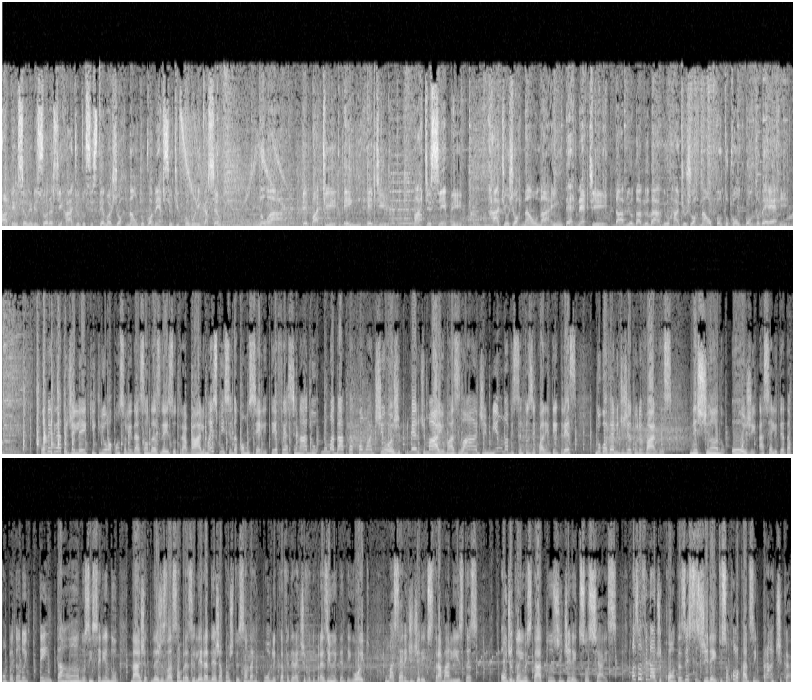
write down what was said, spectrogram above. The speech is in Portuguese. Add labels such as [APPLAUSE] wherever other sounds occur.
Atenção emissoras de rádio do Sistema Jornal do Comércio de Comunicação. No ar, debate em rede. Participe! Rádio Jornal na internet. www.radiojornal.com.br o decreto de lei que criou a consolidação das leis do trabalho, mais conhecida como CLT, foi assinado numa data como a de hoje, 1 de maio, mas lá de 1943, no governo de Getúlio Vargas. Neste ano, hoje, a CLT está completando 80 anos, inserindo na legislação brasileira, desde a Constituição da República Federativa do Brasil em 88, uma série de direitos trabalhistas, onde ganha o status de direitos sociais. Mas afinal de contas, esses direitos são colocados em prática?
